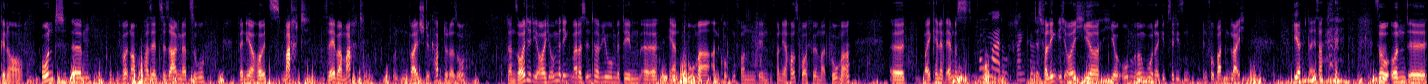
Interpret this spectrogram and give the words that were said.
Genau. Und ähm, ich wollte noch ein paar Sätze sagen dazu. Wenn ihr Holz macht, selber macht und ein Waldstück habt oder so, dann solltet ihr euch unbedingt mal das Interview mit dem äh, Herrn Thoma angucken von, den, von der Hausbaufirma Thoma. Äh, bei KenFM, das, Thoma, du Franke. das verlinke ich euch hier, hier oben irgendwo, da gibt es ja diesen Infobutton gleich. Hier, da ist er. so, und äh,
